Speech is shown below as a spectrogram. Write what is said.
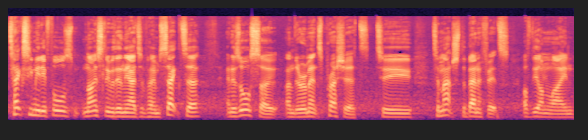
Taxi media falls nicely within the out-of-home sector and is also under immense pressure to, to match the benefits of the online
